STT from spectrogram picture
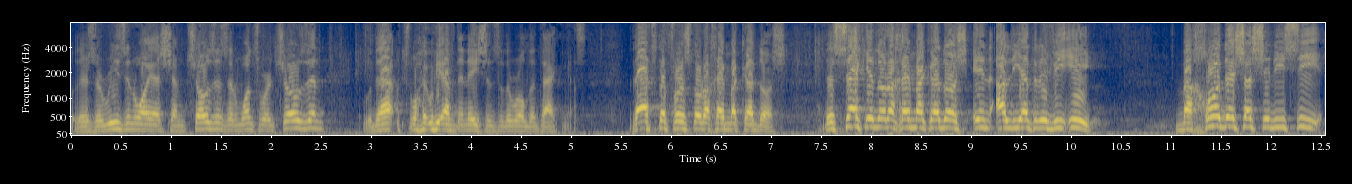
There's a reason why Hashem chose us, and once we're chosen, that's why we have the nations of the world attacking us. That's the first Or HaChaim HaKadosh. The second Or HaChaim HaKadosh in Aliyat Revi'i. B'chodesh HaSherisi,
